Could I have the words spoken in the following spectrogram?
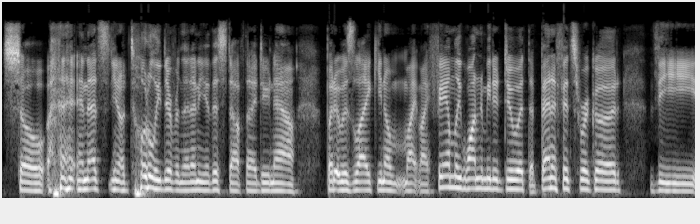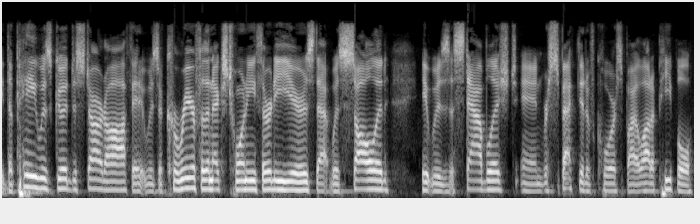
So, and that's you know totally different than any of this stuff that I do now. But it was like you know my my family wanted me to do it. The benefits were good. The the pay was good to start off. It was a career for the next 20, 30 years that was solid. It was established and respected, of course, by a lot of people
